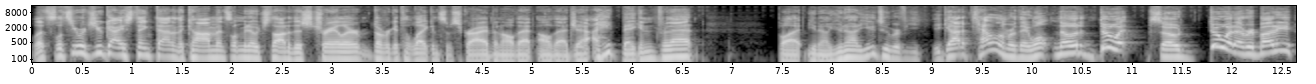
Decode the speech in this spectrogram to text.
let's let's hear what you guys think down in the comments. Let me know what you thought of this trailer. Don't forget to like and subscribe and all that all that jazz. I hate begging for that, but you know you're not a YouTuber. If you you got to tell them or they won't know to do it. So do it, everybody.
